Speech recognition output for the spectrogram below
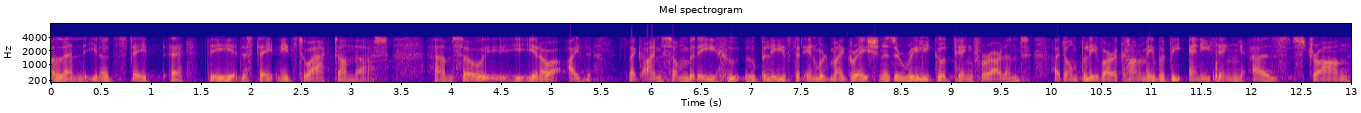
well, then you know the state uh, the the state needs to act on that. Um, so, you know, I like I'm somebody who, who believes that inward migration is a really good thing for Ireland. I don't believe our economy would be anything as strong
